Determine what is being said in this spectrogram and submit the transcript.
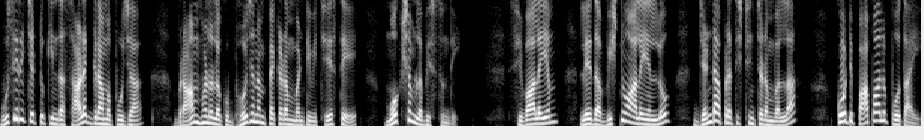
ఉసిరి చెట్టు కింద సాళగ్రామ పూజ బ్రాహ్మణులకు భోజనం పెక్కడం వంటివి చేస్తే మోక్షం లభిస్తుంది. శివాలయం లేదా విష్ణు ఆలయంలో జెండా ప్రతిష్ఠించడం వల్ల కోటి పాపాలు పోతాయి.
